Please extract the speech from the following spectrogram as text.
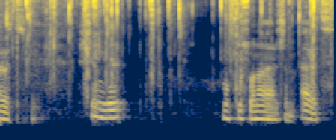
Evet. Şimdi mutlu sona vereceğim. Evet.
